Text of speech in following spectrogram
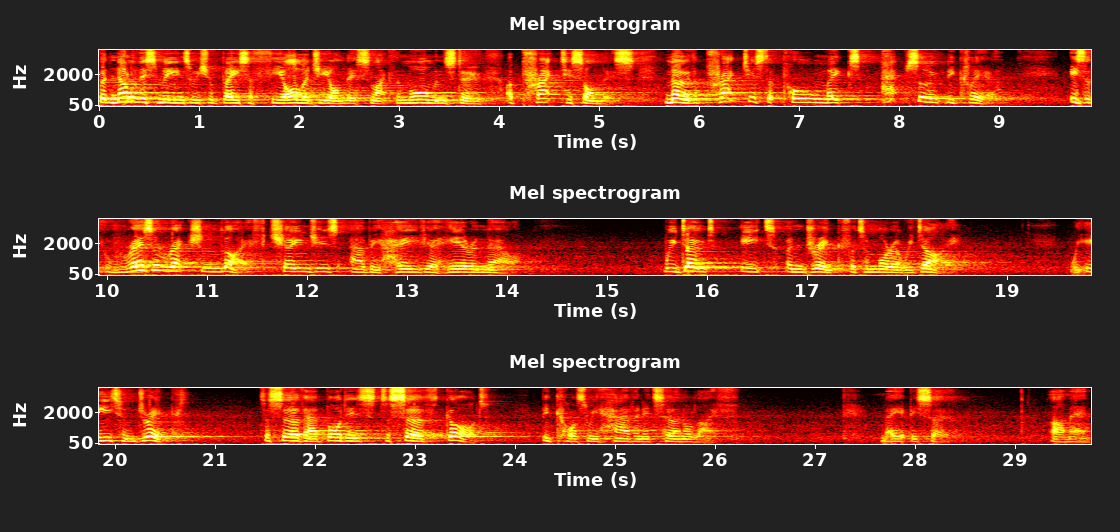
But none of this means we should base a theology on this like the Mormons do, a practice on this. No, the practice that Paul makes absolutely clear is that resurrection life changes our behavior here and now. We don't eat and drink for tomorrow we die. We eat and drink to serve our bodies, to serve God, because we have an eternal life. May it be so. Amen.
